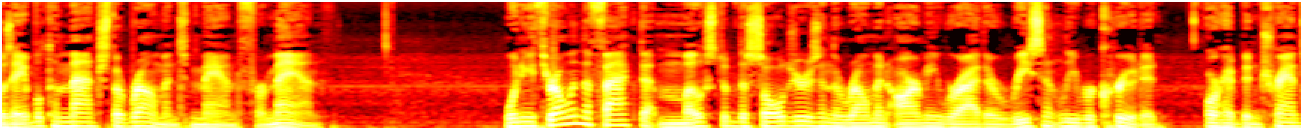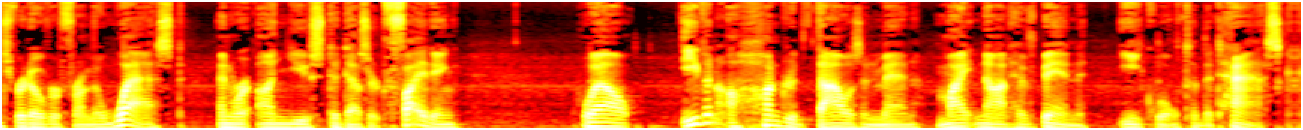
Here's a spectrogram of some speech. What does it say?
was able to match the Romans man for man. When you throw in the fact that most of the soldiers in the Roman army were either recently recruited or had been transferred over from the west and were unused to desert fighting, well, even a hundred thousand men might not have been equal to the task.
